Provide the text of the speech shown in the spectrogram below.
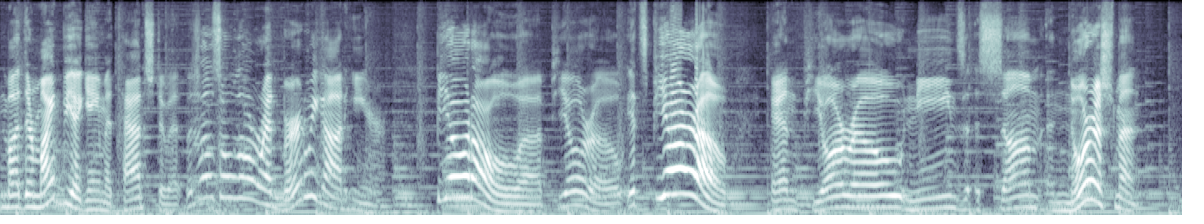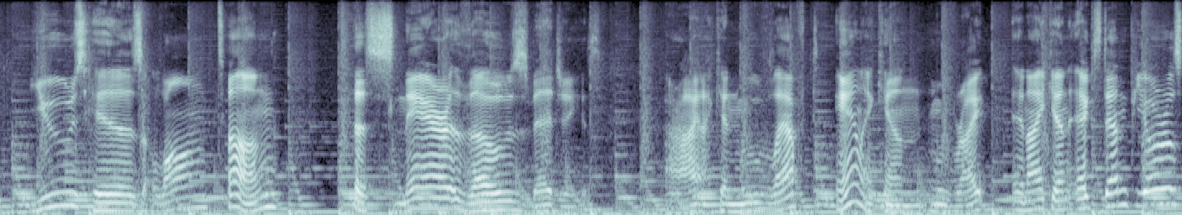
But there might be a game attached to it. There's also a little red bird we got here. Pyoro, uh, Pyoro, it's Pyoro! And Pyoro needs some nourishment. Use his long tongue to snare those veggies. Alright, I can move left, and I can move right, and I can extend Pyoro's...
